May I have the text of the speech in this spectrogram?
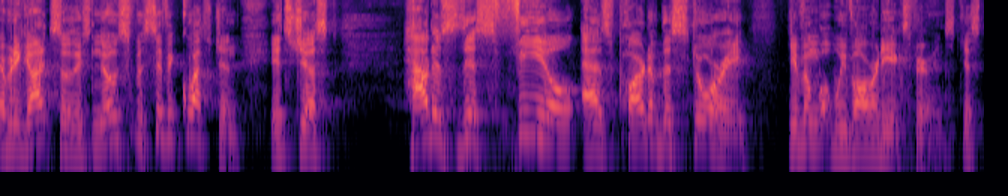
Everybody got it? So there's no specific question. It's just, how does this feel as part of the story given what we've already experienced. Just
